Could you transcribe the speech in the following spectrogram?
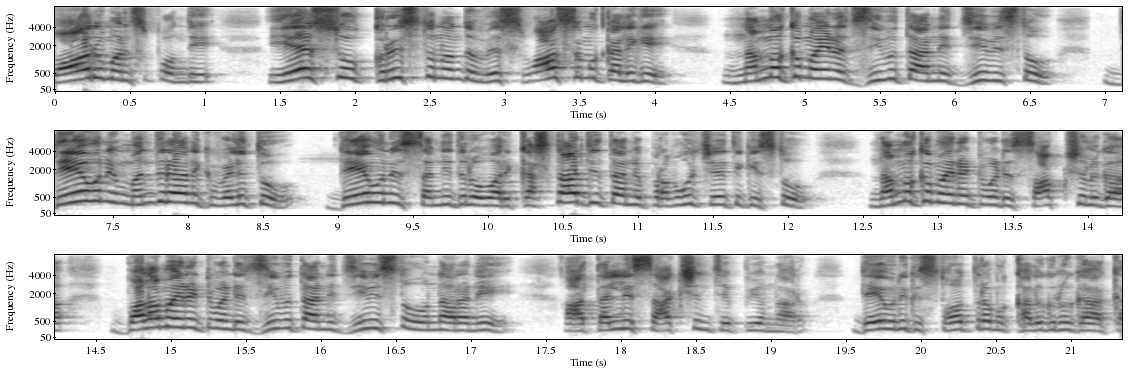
మారు మనసు పొంది యేసు క్రీస్తునందు విశ్వాసము కలిగి నమ్మకమైన జీవితాన్ని జీవిస్తూ దేవుని మందిరానికి వెళుతూ దేవుని సన్నిధిలో వారి కష్టార్జితాన్ని ప్రభువు చేతికిస్తూ నమ్మకమైనటువంటి సాక్షులుగా బలమైనటువంటి జీవితాన్ని జీవిస్తూ ఉన్నారని ఆ తల్లి సాక్ష్యం చెప్పి ఉన్నారు. దేవునికి స్తోత్రము కలుగునుగాక.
